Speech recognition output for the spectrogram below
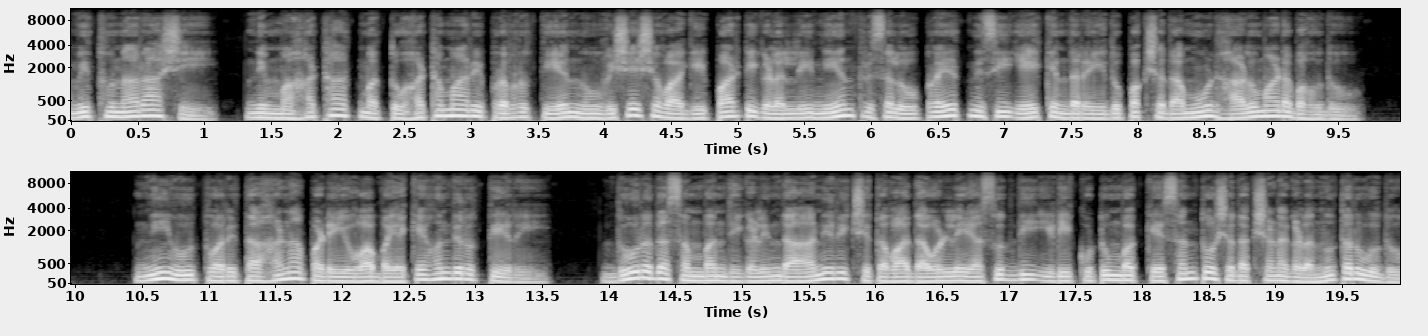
ಮಿಥುನ ರಾಶಿ. ನಿಮ್ಮ ಹಠಾತ್ ಮತ್ತು ಹಠಮಾರಿ ಪ್ರವೃತ್ತಿಯನ್ನು ವಿಶೇಷವಾಗಿ ಪಾರ್ಟಿಗಳಲ್ಲಿ ನಿಯಂತ್ರಿಸಲು ಪ್ರಯತ್ನಿಸಿ ಏಕೆಂದರೆ ಇದು ಪಕ್ಷದ ಮೂಡ್ ಹಾಳು ಮಾಡಬಹುದು. ನೀವು ತ್ವರಿತ ಹಣ ಪಡೆಯುವ ಬಯಕೆ ಹೊಂದಿರುತ್ತೀರಿ. ದೂರದ ಸಂಬಂಧಿಗಳಿಂದ ಅನಿರೀಕ್ಷಿತವಾದ ಒಳ್ಳೆಯ ಸುದ್ದಿ ಇಡೀ ಕುಟುಂಬಕ್ಕೆ ಸಂತೋಷದ ಕ್ಷಣಗಳನ್ನು ತರುವುದು.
